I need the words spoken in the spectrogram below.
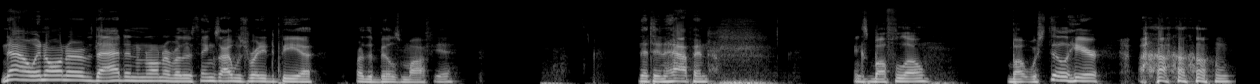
Now, in honor of that and in honor of other things, I was ready to be a for the Bills Mafia. That didn't happen. Thanks, Buffalo. But we're still here. Um,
